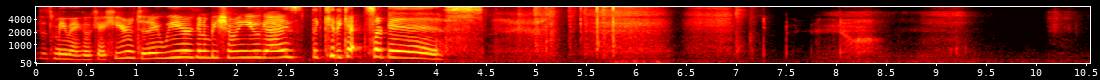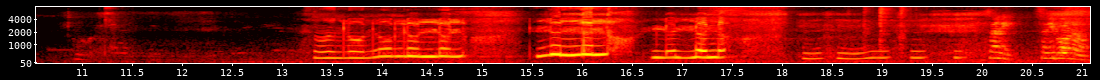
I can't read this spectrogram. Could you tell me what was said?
It's me, Mega Cat here, and today we are going to be showing you guys the Kitty Cat Circus! Sunny, Sunny Bono.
